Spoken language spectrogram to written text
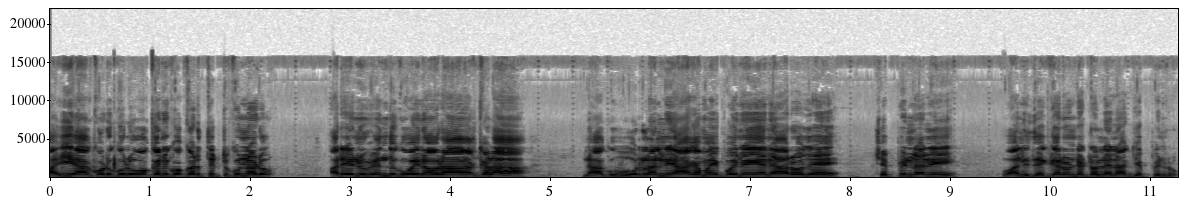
అయ్యా కొడుకులు ఒకరికొకరు తిట్టుకున్నాడు. అరే నువ్వు ఎందుకు పోయినావురా అక్కడ? నాకు ఊర్లన్నీ ఆగమైపోయినాయి అని ఆ రోజే చెప్పిండ్రని వాని దగ్గర ఉండేటోళ్ళే నాకు చెప్పిండ్రు.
